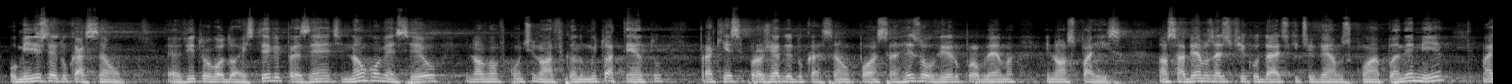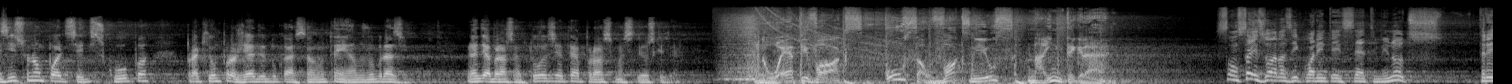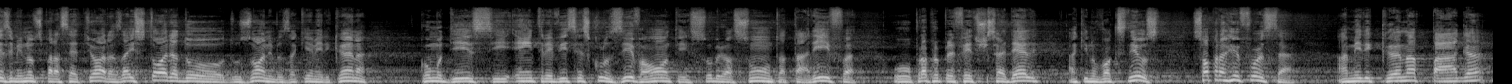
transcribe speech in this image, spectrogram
O ministro da Educação, eh, Vitor Godoy, esteve presente, não convenceu e nós vamos continuar ficando muito atento para que esse projeto de educação possa resolver o problema em nosso país. Nós sabemos as dificuldades que tivemos com a pandemia, mas isso não pode ser desculpa para que um projeto de educação não tenhamos no Brasil. Grande abraço a todos e até a próxima, se Deus quiser. No app Vox, ouça o Vox News na íntegra. São 6 horas e 47 minutos, 13 minutos para 7 horas. A história do, dos ônibus aqui americana, como disse em entrevista exclusiva ontem sobre o assunto, a tarifa, o próprio prefeito Sardelli, aqui no Vox News, só para reforçar, a americana paga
